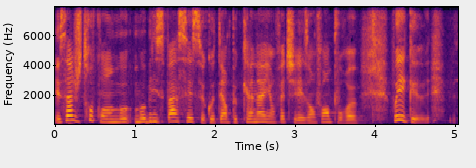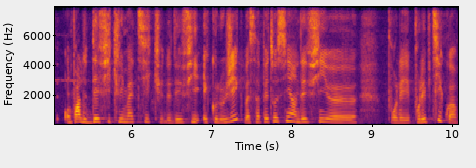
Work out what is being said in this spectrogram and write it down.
Et ça, je trouve qu'on mobilise pas assez ce côté un peu canaille, en fait, chez les enfants pour. Euh, vous voyez, on parle de défis climatiques, de défis écologiques, bah, ça peut être aussi un défi euh, pour, les, pour les petits, quoi,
